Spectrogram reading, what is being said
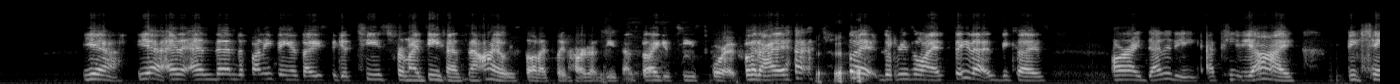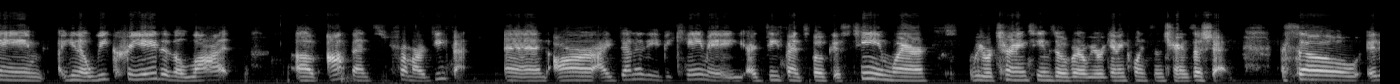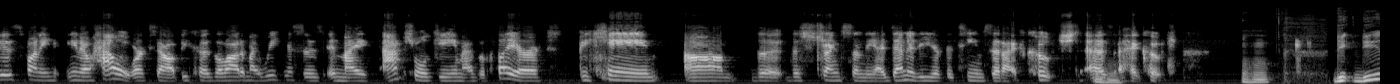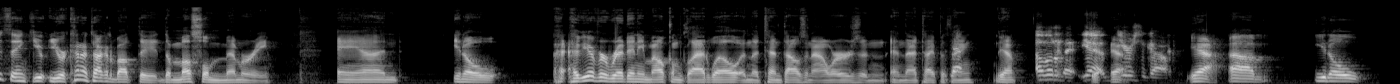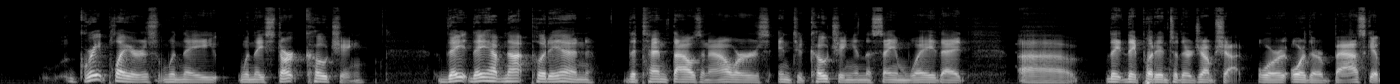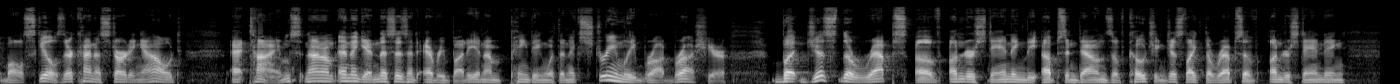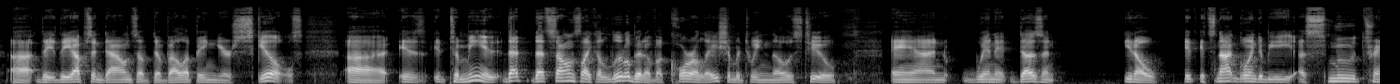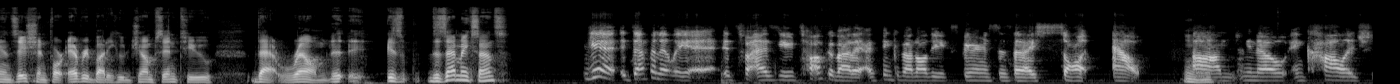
Yeah, yeah, and and then the funny thing is, I used to get teased for my defense. Now I always thought I played hard on defense, but I get teased for it. But I, but the reason why I say that is because our identity at PVI became, you know, we created a lot of offense from our defense and our identity became a, a defense focused team where we were turning teams over we were getting points in transition so it is funny you know how it works out because a lot of my weaknesses in my actual game as a player became um, the the strengths and the identity of the teams that i've coached as mm-hmm. a head coach mm-hmm. do, do you think you, you were kind of talking about the the muscle memory and you know have you ever read any Malcolm Gladwell and the Ten Thousand Hours and and that type of thing? Yeah, a little bit. Yeah, yeah. years ago. Yeah, um, you know, great players when they when they start coaching, they they have not put in the ten thousand hours into coaching in the same way that. Uh, they, they put into their jump shot or or their basketball skills. They're kind of starting out at times. Now, and again, this isn't everybody, and I'm painting with an extremely broad brush here but just the reps of understanding the ups and downs of coaching, just like the reps of understanding uh, the the ups and downs of developing your skills, uh, is to me that that sounds like a little bit of a correlation between those two. And when it doesn't, you know, it, it's not going to be a smooth transition for everybody who jumps into that realm. Is does that make sense? Yeah, it definitely. It's as you talk about it, I think about all the experiences that I sought out. Mm-hmm. Um, you know, in college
